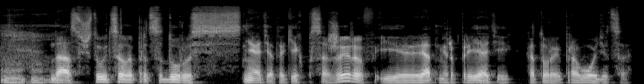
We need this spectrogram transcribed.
Да, угу. да существует целая процедура снятия таких пассажиров и ряд мероприятий, которые проводятся.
